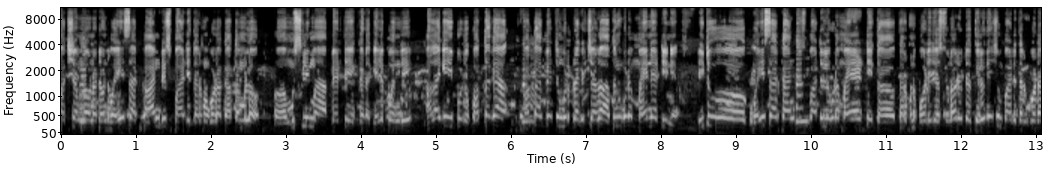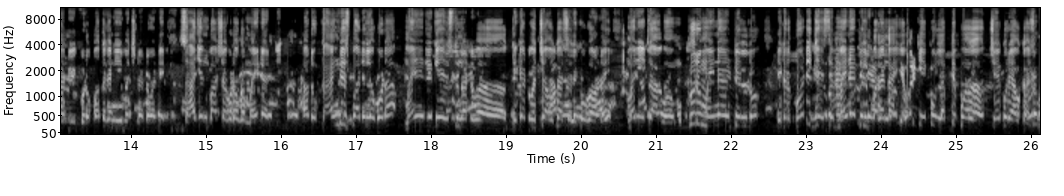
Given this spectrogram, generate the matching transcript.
పక్షంలో ఉన్నటువంటి వైఎస్ఆర్ కాంగ్రెస్ పార్టీ తరఫున కూడా గతంలో ముస్లిం అభ్యర్థి ఇక్కడ గెలుపొంది. అలాగే ఇప్పుడు కొత్తగా కొత్త అభ్యర్థిని కూడా ప్రకటించారు. అతను కూడా మైనార్టీనే. ఇటు వైఎస్ఆర్ కాంగ్రెస్ పార్టీలో కూడా మైనార్టీ తరఫున పోటీ చేస్తున్నారు. ఇటు తెలుగుదేశం పార్టీ తరఫున కూడా కొత్తగా నియమించినటువంటి సాజన్ భాష కూడా ఒక మైనారిటీ. అటు కాంగ్రెస్ పార్టీలో కూడా మైనారిటీకి ఇస్తున్నట్టు టికెట్ వచ్చే అవకాశాలు ఎక్కువగా ఉన్నాయి. మరి ఇట్లా ముగ్గురు మైనారిటీల్లో ఇక్కడ పోటీ చేస్తే మైనారిటీల పరంగా ఎవరికి ఎక్కువ లబ్ధి చేకూరే అవకాశం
